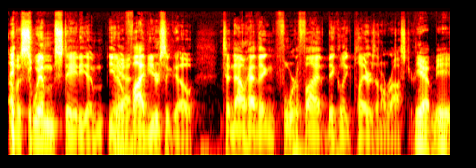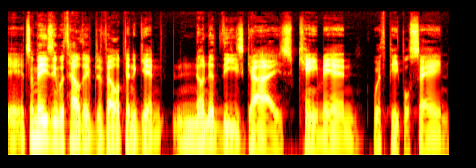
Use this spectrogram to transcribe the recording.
of a swim stadium, you know, yeah. five years ago to now having four to five big league players on a roster. Yeah, it's amazing with how they've developed. And again, none of these guys came in with people saying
